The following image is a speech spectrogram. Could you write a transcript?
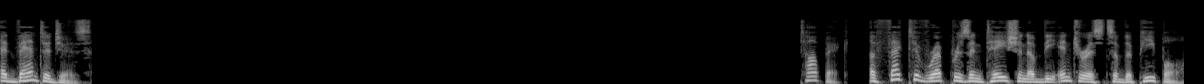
Advantages Effective representation of the interests of the people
